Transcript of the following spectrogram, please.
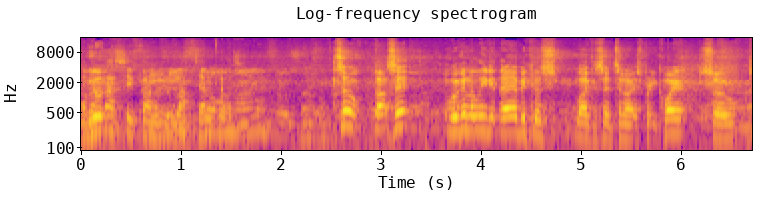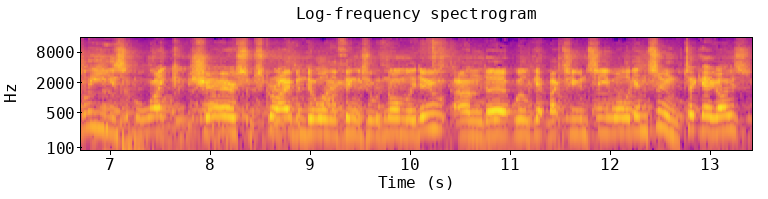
I'm You're- a massive fan of the Black Templars. So that's it. We're going to leave it there because, like I said, tonight's pretty quiet. So please like, share, subscribe, and do all the things you would normally do. And uh, we'll get back to you and see you all again soon. Take care, guys.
